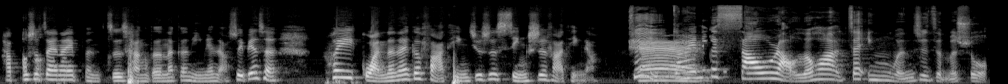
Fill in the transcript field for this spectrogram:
它不是在那一本职场的那个里面了，所以变成会管的那个法庭就是刑事法庭了。所以刚才那个骚扰的话，在英文是怎么说？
